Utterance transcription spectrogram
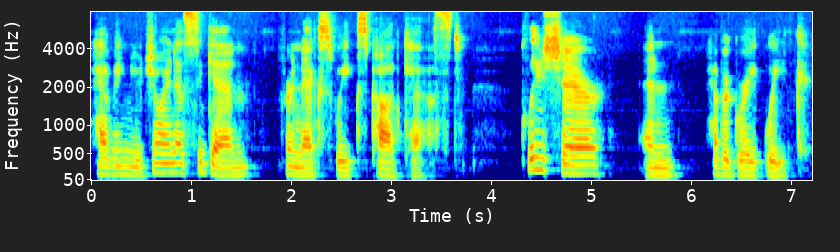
having you join us again for next week's podcast. Please share and have a great week.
